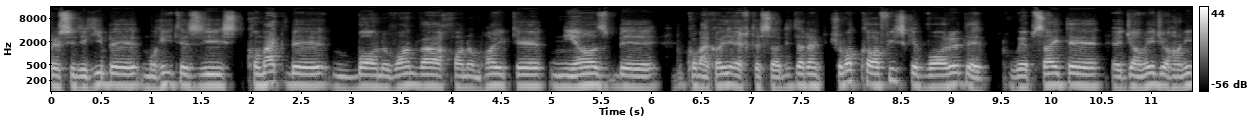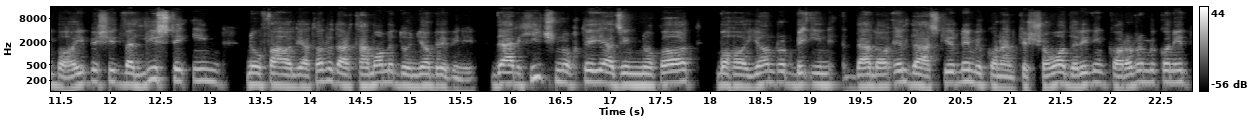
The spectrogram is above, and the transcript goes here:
رسیدگی به محیط زیست کمک به بانوان و خانم هایی که نیاز به کمک های اقتصادی دارن. شما کافی است که وارد وبسایت جامعه جهانی باهایی بشید و لیست این نوع فعالیت ها رو در تمام دنیا ببینید. در هیچ نقطه ای از این نقاط باهایان رو به این دلایل دستگیر نمی کنند که شما دارید این کارا رو می‌کنید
